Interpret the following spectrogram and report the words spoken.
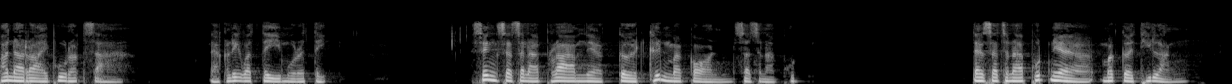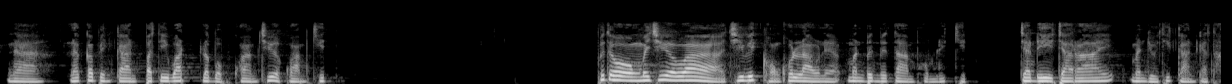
พระนารายผู้รักษานะเขาเรียกว่าตีมุรติ ซึ่งศาสนาพราหมณ์เนี่ยเกิดขึ้นมาก่อนศาสนาพุทธ แต่ศาสนาพุทธเนี่ยมาเกิดทีหลังนะ แล้วก็เป็นการปฏิวัติระบบความเชื่อความคิด พระองค์ไม่เชื่อว่าชีวิตของคนเราเนี่ยมันเป็นไปตามพรมลิขิต จะดีจะร้ายมันอยู่ที่การกระท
